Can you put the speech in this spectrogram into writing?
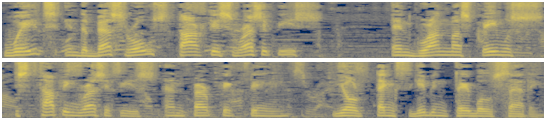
weights in the best roast Turkish recipes, and grandma's famous stuffing recipes and perfecting your Thanksgiving table setting.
